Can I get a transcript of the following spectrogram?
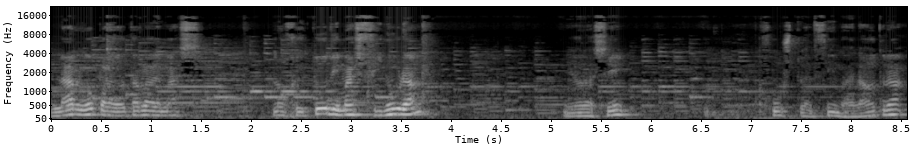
largo, para dotarla de más longitud y más finura. Y ahora sí, justo encima de la otra,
